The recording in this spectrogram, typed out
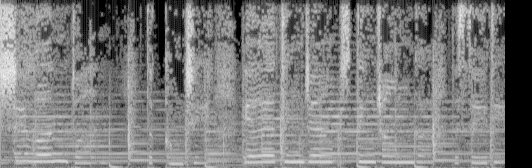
吸伦敦的空气，也听唱歌的 CD，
